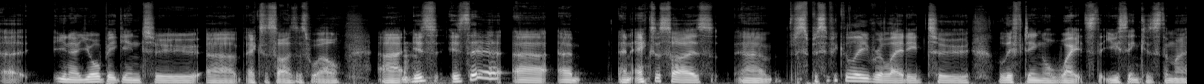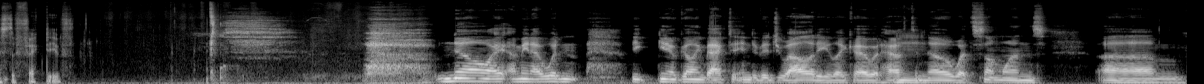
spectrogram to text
uh, you know you're big into uh, exercise as well. Uh, Mm-hmm. Is is there uh, a, an exercise uh, specifically related to lifting or weights that you think is the most effective? No, I, I mean, I wouldn't be, you know, going back to individuality, like I would have to know what someone's, um,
